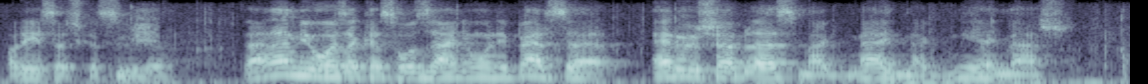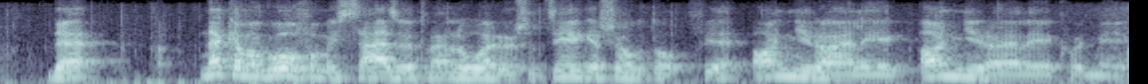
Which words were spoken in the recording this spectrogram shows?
a részecske szűrő. Tehát nem jó ezekhez hozzányúlni, persze erősebb lesz, meg megy, meg mi egymás. De nekem a Golfom is 150 lóerős, a céges autó, fie, annyira elég, annyira elég, hogy még.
